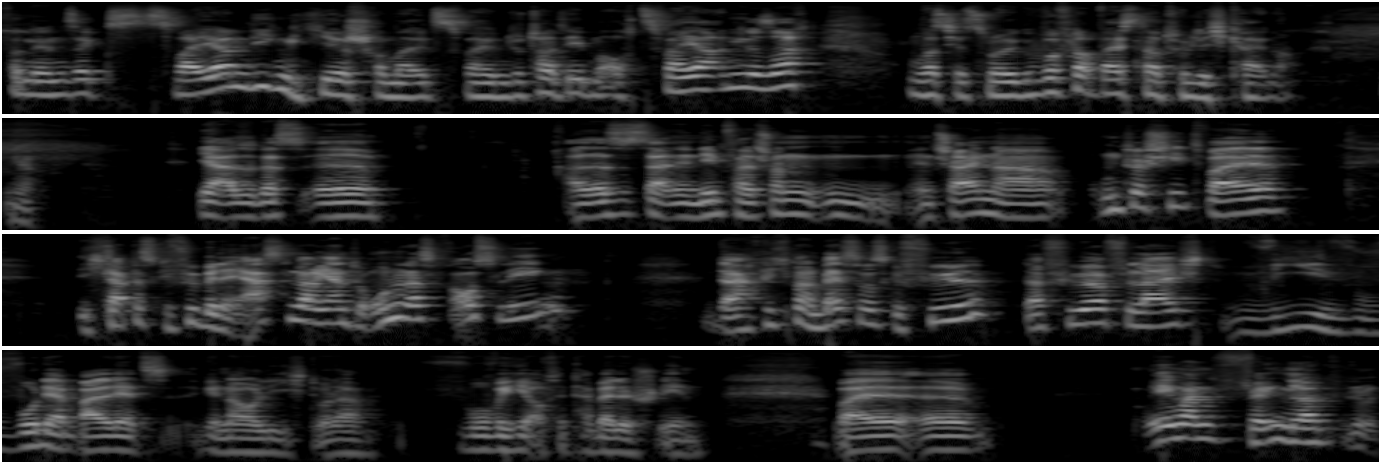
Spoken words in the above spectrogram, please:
Von den sechs Zweiern liegen hier schon mal zwei. Und Jutta hat eben auch Zweier angesagt. Und was ich jetzt neu gewürfelt habe, weiß natürlich keiner. Ja, also das, äh, also das ist dann in dem Fall schon ein entscheidender Unterschied, weil ich habe das Gefühl, bei der ersten Variante ohne das rauslegen, da kriegt man ein besseres Gefühl dafür vielleicht, wie, wo der Ball jetzt genau liegt oder wo wir hier auf der Tabelle stehen. Weil äh, irgendwann fangen die Leute,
